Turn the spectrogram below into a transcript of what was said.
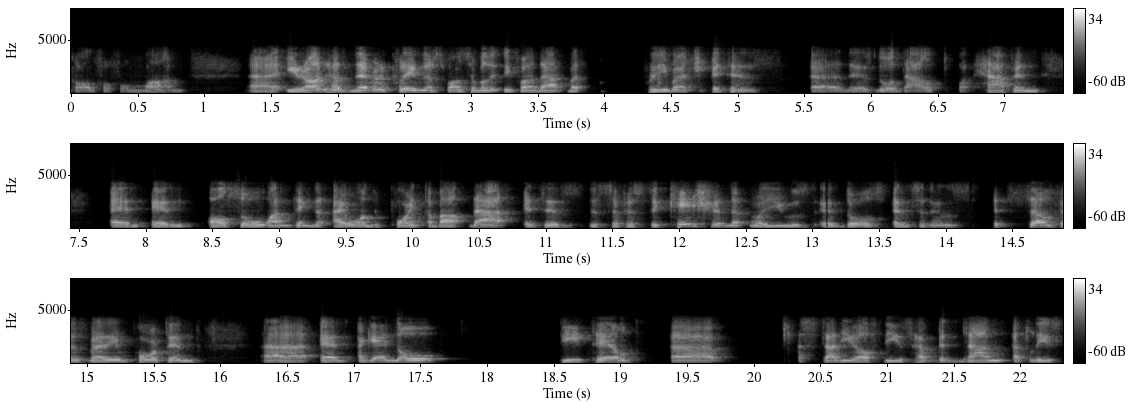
Gulf of Oman. Uh, Iran has never claimed responsibility for that, but pretty much it is uh, there's no doubt what happened. And and also one thing that I want to point about that it is the sophistication that were used in those incidents itself is very important. Uh, and again, no detailed uh, study of these have been done. At least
